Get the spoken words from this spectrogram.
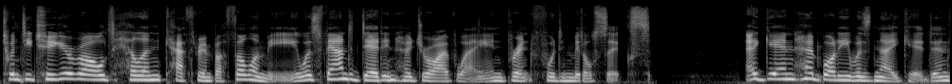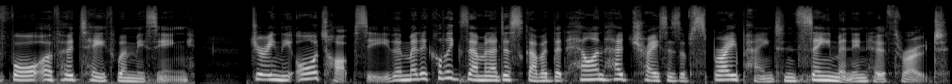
22 year old Helen Catherine Barthelemy was found dead in her driveway in Brentford, Middlesex. Again, her body was naked and four of her teeth were missing. During the autopsy, the medical examiner discovered that Helen had traces of spray paint and semen in her throat.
